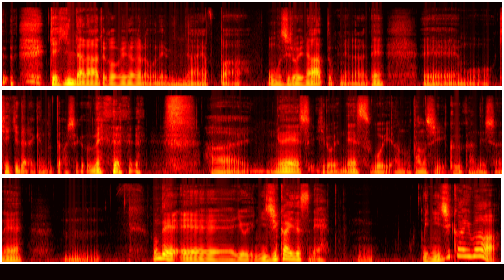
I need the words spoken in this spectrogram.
下品だなとか思いながらもね、みんなやっぱ面白いなと思いながらね、えー、もうケーキだらけになってましたけどね。はい。ね、広いね、すごいあの楽しい空間でしたね。うん。ほんで、えー、いよいよ二次会ですね。うん、で二次会は、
